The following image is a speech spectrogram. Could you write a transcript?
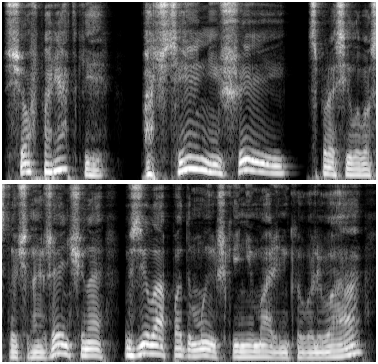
«Все в порядке, почтеннейший?» — спросила восточная женщина, взяла под мышки немаленького льва —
